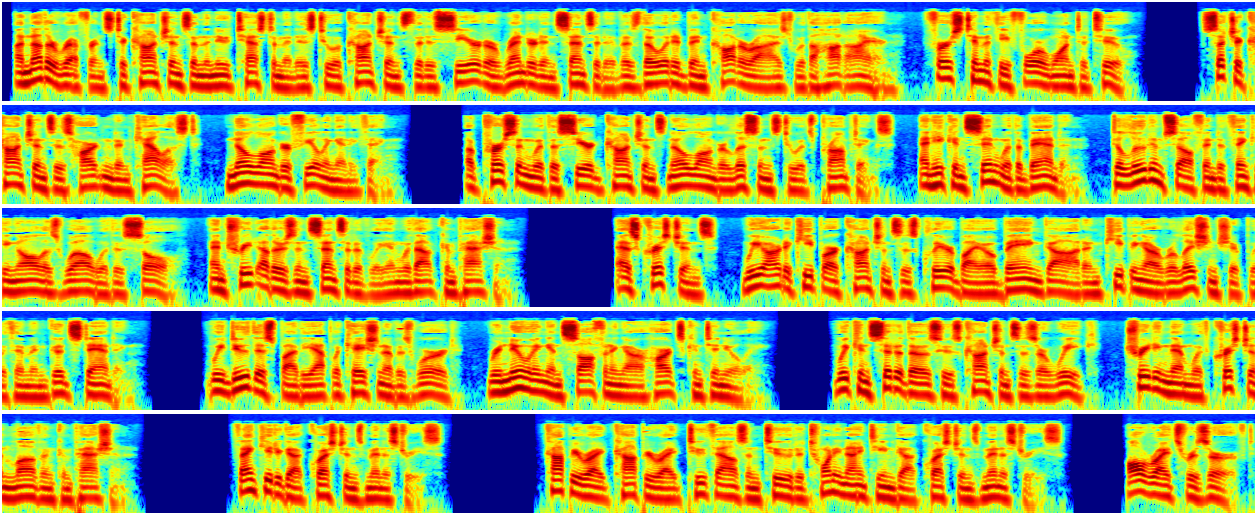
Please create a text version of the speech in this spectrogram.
Another reference to conscience in the New Testament is to a conscience that is seared or rendered insensitive as though it had been cauterized with a hot iron. 1 Timothy 4 1 2. Such a conscience is hardened and calloused, no longer feeling anything. A person with a seared conscience no longer listens to its promptings, and he can sin with abandon, delude himself into thinking all is well with his soul, and treat others insensitively and without compassion. As Christians, we are to keep our consciences clear by obeying God and keeping our relationship with Him in good standing. We do this by the application of His Word, renewing and softening our hearts continually. We consider those whose consciences are weak, treating them with Christian love and compassion. Thank you to Got Questions Ministries. Copyright Copyright 2002 to 2019 Got Questions Ministries. All rights reserved.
